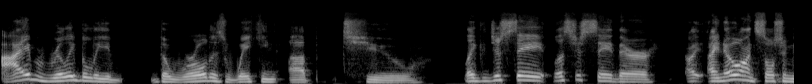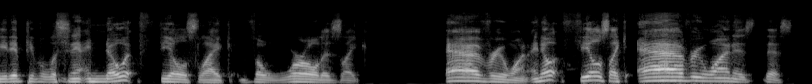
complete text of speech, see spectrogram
i really believe the world is waking up to like just say let's just say they're I, I know on social media people listening i know it feels like the world is like everyone i know it feels like everyone is this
